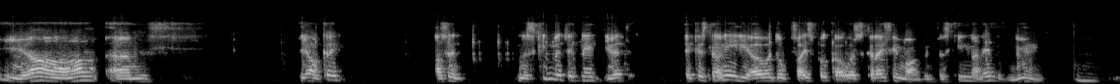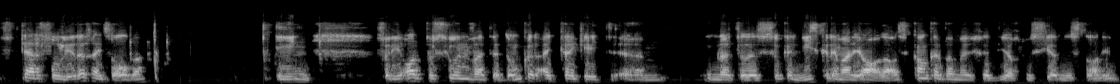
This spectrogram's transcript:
Ja, ehm um, Ja, kyk as dit miskien moet ek net, jy weet, ek is nou nie die ou wat op Facebook oor skryf nie, maar ek miskien maar net noem mm. ter volledigheidshalwe. En vir die aard persoon wat 'n donker uitkyk het, ehm um, omdat hulle soek 'n nuus kry maar ja, daar's kanker by my gediagnoseer in 'n stadium.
